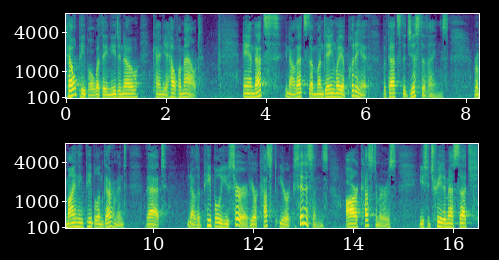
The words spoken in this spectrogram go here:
tell people what they need to know? Can you help them out? And that's, you know, that's a mundane way of putting it, but that's the gist of things. Reminding people in government that you know, the people you serve, your, cust- your citizens, are customers. You should treat them as such,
